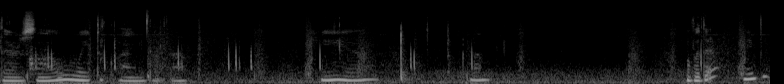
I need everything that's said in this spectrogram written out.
There's no way to climb that up. Here. Come on. Over there, maybe?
